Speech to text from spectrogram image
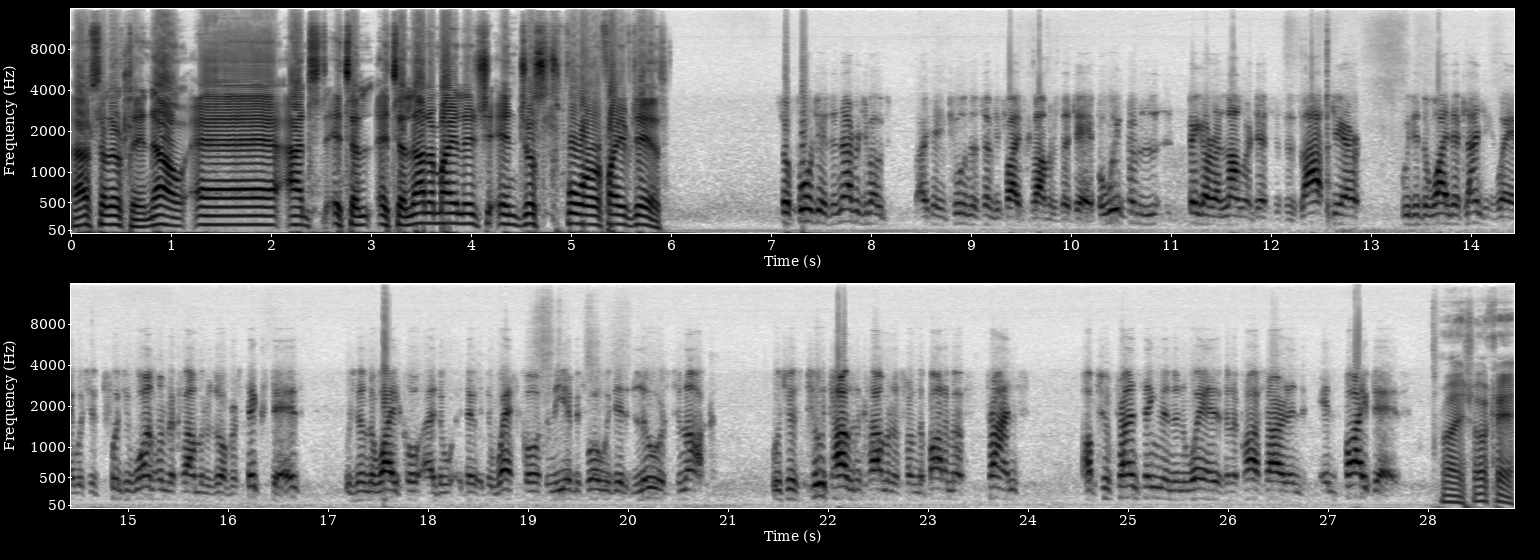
Absolutely. Now, uh, and it's a it's a lot of mileage in just four or five days. So four days, an average about I think 275 kilometres a day. But we've done bigger and longer distances. Last year we did the Wild Atlantic Way, which is 2100 kilometres over six days, which is on the wild co- uh, the, the, the west coast. And the year before we did Lourdes to Knock, which was 2,000 kilometres from the bottom of France up to France, England, and Wales, and across Ireland in five days. Right. Okay.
